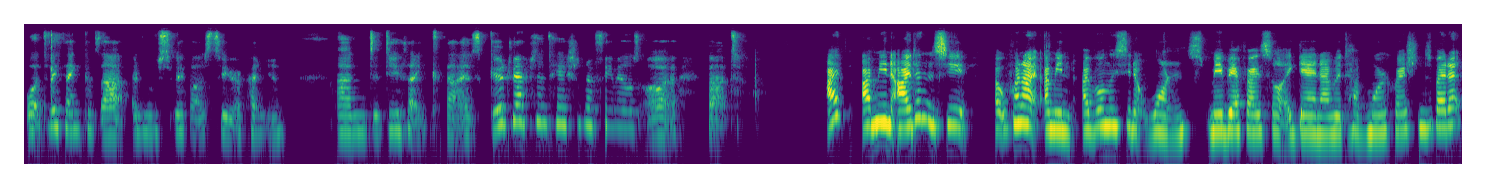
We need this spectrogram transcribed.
What do we think of that in regards to your opinion? And do you think that is good representation of females or bad? I I mean I didn't see Uh, when I I mean I've only seen it once. Maybe if I saw it again, I would have more questions about it.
